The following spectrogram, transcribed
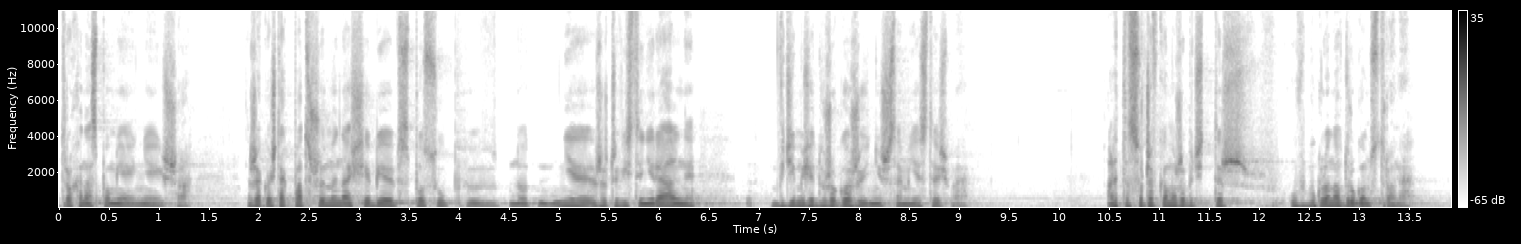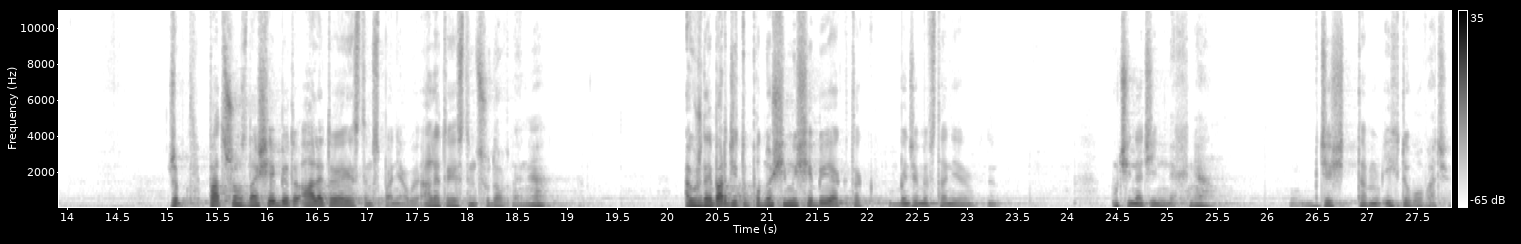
trochę nas pomniejsza. Że jakoś tak patrzymy na siebie w sposób no, nierzeczywisty, nierealny. Widzimy się dużo gorzej niż sami jesteśmy. Ale ta soczewka może być też uwypuklona w drugą stronę. Że patrząc na siebie, to ale to ja jestem wspaniały, ale to jestem cudowny, nie? A już najbardziej to podnosimy siebie, jak tak będziemy w stanie ucinać innych, nie? gdzieś tam ich dołować,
